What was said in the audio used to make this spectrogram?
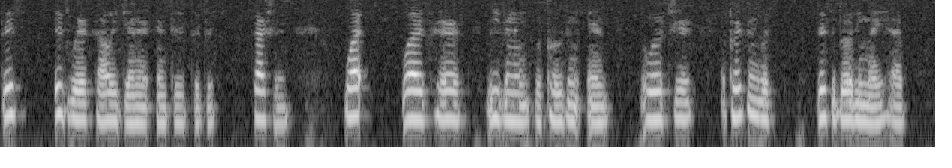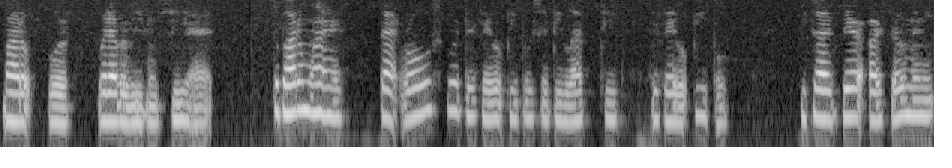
This is where Kylie Jenner enters the discussion. What was her reasoning for posing in a wheelchair? A person with disability may have modeled for whatever reason she had. The bottom line is that roles for disabled people should be left to disabled people because there are so many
